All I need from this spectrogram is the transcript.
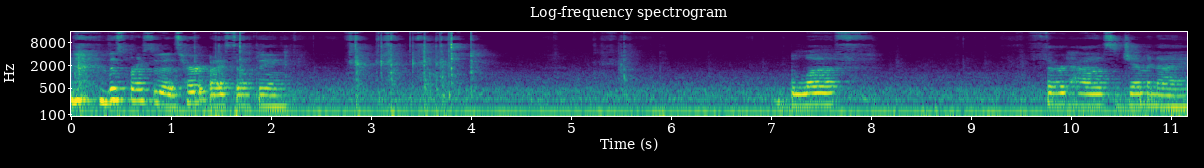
this person is hurt by something. Bluff, third house, Gemini.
